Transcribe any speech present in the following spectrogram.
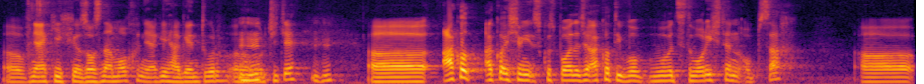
v nejakých zoznamoch nejakých agentúr mm-hmm. určite. Mm-hmm. Ako, ako ešte mi skús povedať, že ako ty vôbec tvoríš ten obsah? Uh,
